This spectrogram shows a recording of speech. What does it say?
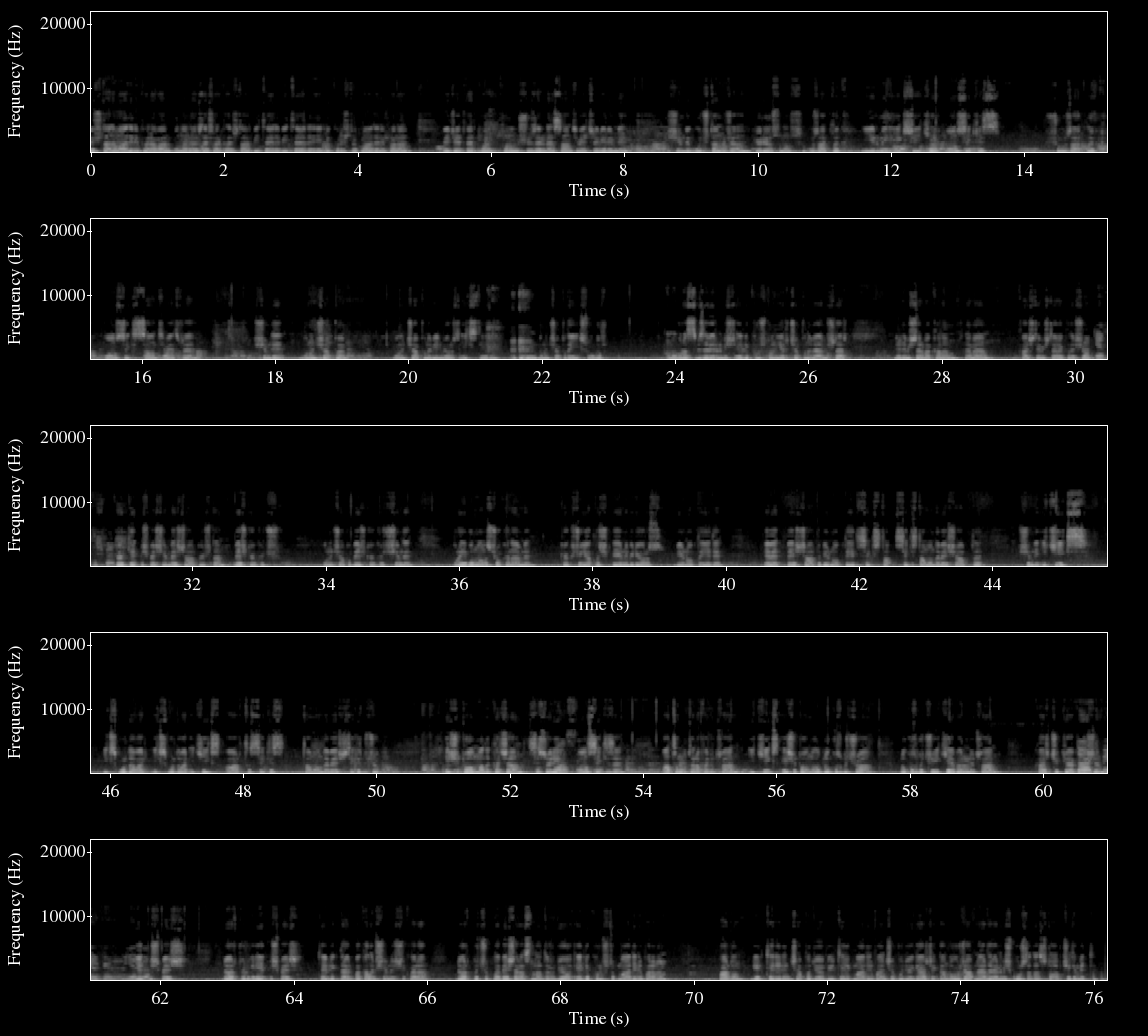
3 tane madeni para var. Bunlar özdeş arkadaşlar. 1 TL, 1 TL, 50 kuruşluk madeni para ve cetvel konulmuş üzerine santimetre birimli. Şimdi uçtan uca görüyorsunuz uzaklık 20 eksi 2 18 şu uzaklık 18 santimetre. Şimdi bunun çapı bunun çapını bilmiyoruz x diyelim. bunun çapı da x olur. Ama burası bize verilmiş 50 kuruşluğun yarı çapını vermişler. Ne demişler bakalım hemen. Kaç demişler arkadaşım? Kök 75. Kök 75 25 çarpı 3'ten 5 kök 3. Bunun çapı 5 kök 3. Şimdi burayı bulmamız çok önemli. Kök 3'ün yaklaşık değerini biliyoruz. 1.7. Evet 5 çarpı 1.7 8, ta- 8 tam onda 5 yaptı. Şimdi 2x. X burada var. X burada var. 2x artı 8 tam onda 5. 8.5 eşit olmalı kaça? Siz söyleyin. 18'e. 18'e. Atın bu tarafa lütfen. 2x eşit olmalı 9.5'a. 9.5'u 2'ye bölün lütfen. Kaç çıkıyor arkadaşım? 4,7. 75. 4,75. Tebrikler. Bakalım şimdi şıklara. 4,5 ile 5 arasındadır diyor. 50 kuruşluk madeni paranın pardon 1 TL'nin çapı diyor. 1 TL'lik madeni paranın çapı diyor. Gerçekten doğru cevap nerede verilmiş? Bursa'da. Stop çekim bitti.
